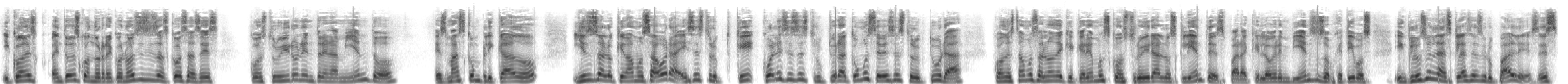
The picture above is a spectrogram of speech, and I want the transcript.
Y entonces cuando reconoces esas cosas es construir un entrenamiento es más complicado y eso es a lo que vamos ahora. Esa ¿qué- ¿Cuál es esa estructura? ¿Cómo se ve esa estructura cuando estamos hablando de que queremos construir a los clientes para que logren bien sus objetivos? Incluso en las clases grupales es,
